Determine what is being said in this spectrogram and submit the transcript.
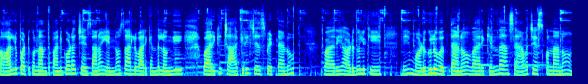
కాళ్ళు పట్టుకున్నంత పని కూడా చేశాను ఎన్నోసార్లు వారి కింద లొంగి వారికి చాకిరీ చేసి పెట్టాను. వారి అడుగులకి ఏ మడుగులు వత్తానో వారి కింద సేవ చేసుకున్నాను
